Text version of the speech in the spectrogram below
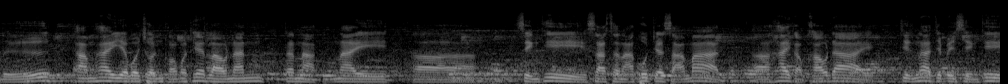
หรือทำให้เยาวชนของประเทศเรานั้นตระหนักในสิ่งที่ศาสนาพุทธจะสามารถให้กับเขาได้ จึงน่าจะเป็นสิ่งที่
